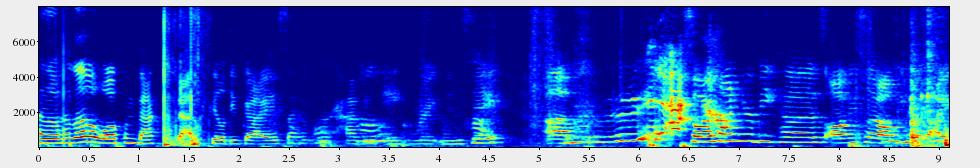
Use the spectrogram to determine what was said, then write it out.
Hello, hello. Welcome back to Battlefield, you guys. I hope we're having a great Wednesday. Um, so I'm on here because obviously all that I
